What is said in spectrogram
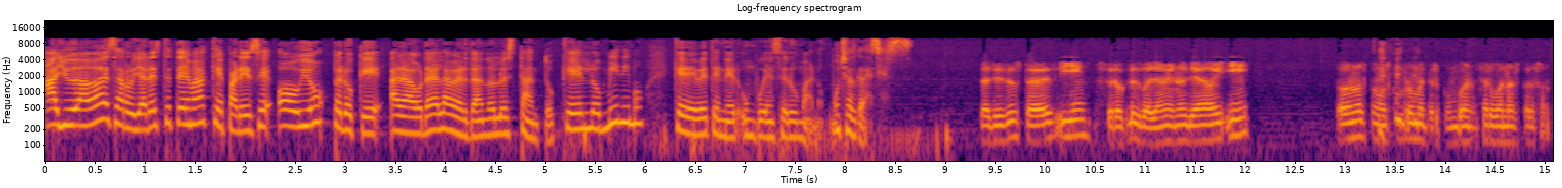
ayudado a desarrollar este tema que parece obvio, pero que a la hora de la verdad no lo es tanto, que es lo mínimo que debe tener un buen ser humano. Muchas gracias. Gracias a ustedes y espero que les vaya bien el día de hoy y todos nos podemos comprometer con ser buenas personas.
